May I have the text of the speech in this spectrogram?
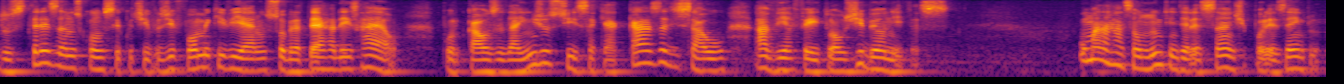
dos três anos consecutivos de fome que vieram sobre a terra de Israel, por causa da injustiça que a casa de Saul havia feito aos gibeonitas. Uma narração muito interessante, por exemplo,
